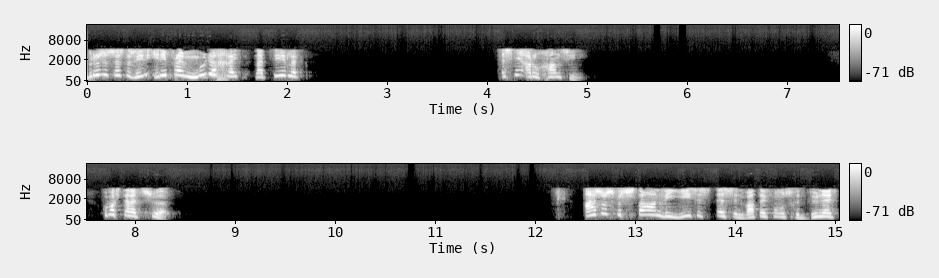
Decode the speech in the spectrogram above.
broers en susters, hierdie hierdie vrymoedigheid natuurlik is nie arrogansie nie. Kom ek stel dit so. As ons verstaan wie Jesus is en wat hy vir ons gedoen het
